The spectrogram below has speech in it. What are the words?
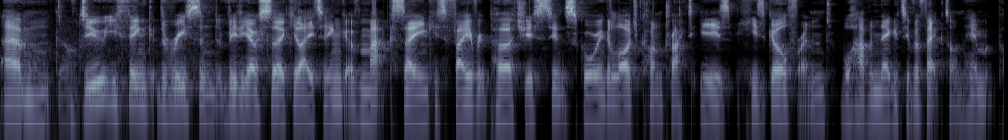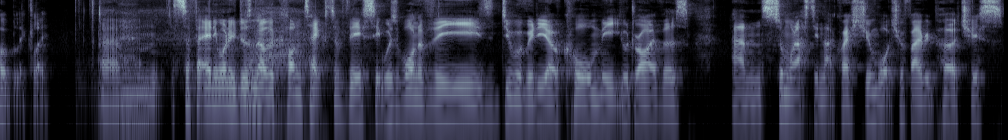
Um, Oh, do you think the recent video circulating of Max saying his favourite purchase since scoring a large contract is his girlfriend will have a negative effect on him publicly? Um, so, for anyone who doesn't know the context of this, it was one of these do a video call, meet your drivers, and someone asked him that question What's your favourite purchase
